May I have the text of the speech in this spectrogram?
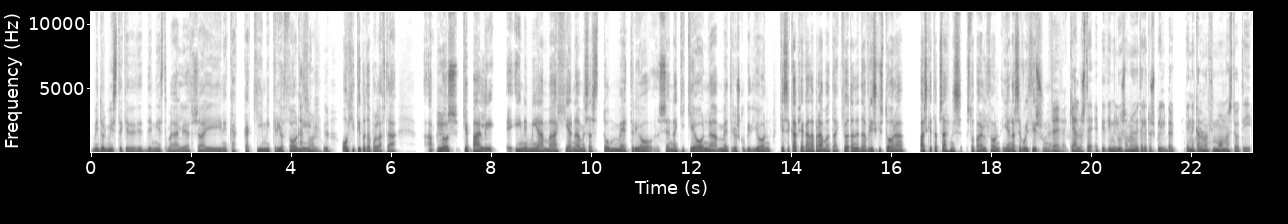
μην τολμήσετε και δεν δείτε την ταινία στη μεγάλη αίθουσα ή είναι κα, κακή μικρή οθόνη. Όχι, τίποτα από όλα αυτά απλώς και πάλι ε, είναι μία μάχη ανάμεσα στο μέτριο, σε ένα κικαιώνα μέτριο σκουπιδιών και σε κάποια καλά πράγματα. Και όταν δεν τα βρίσκεις τώρα, πας και τα ψάχνεις στο παρελθόν για να σε βοηθήσουν. Βέβαια. Και άλλωστε, επειδή μιλούσαμε νωρίτερα για το Spielberg, είναι καλό να θυμόμαστε ότι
